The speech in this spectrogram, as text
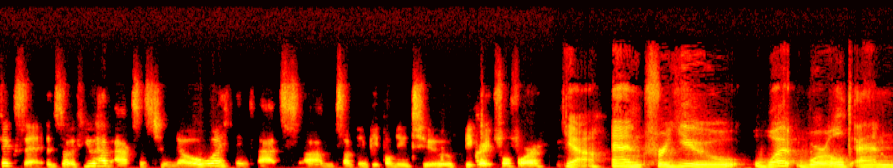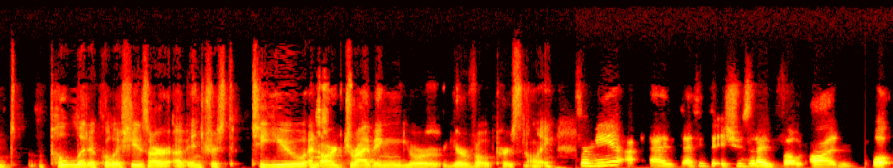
fix it. And so if you have access to know, I think that's um, something people need to be grateful for. Yeah. And for you, what world and political issues are of interest to you and are driving your your vote personally? For me, I, I think the issues that I vote on well,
